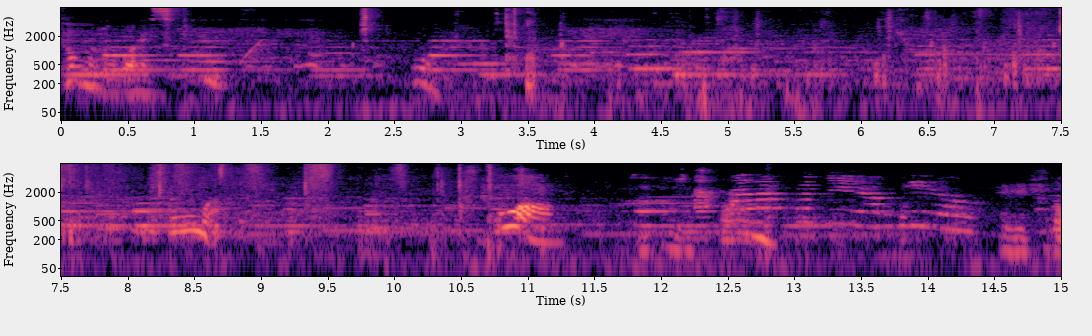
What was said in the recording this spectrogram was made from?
처음 했어. 우와. 우와. 되게 크다.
